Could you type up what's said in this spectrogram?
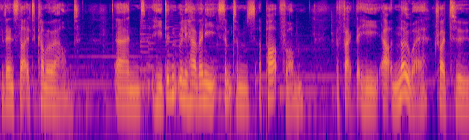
he then started to come around and he didn't really have any symptoms apart from the fact that he, out of nowhere, tried to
